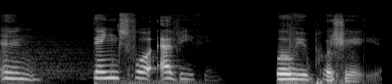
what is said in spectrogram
and thanks for everything. Really appreciate you.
